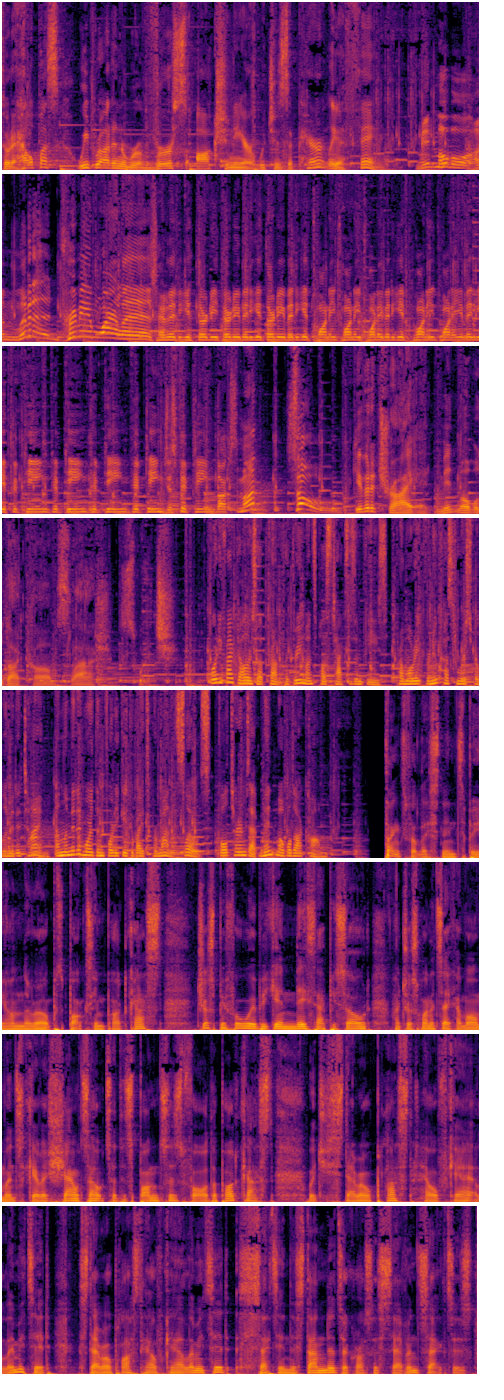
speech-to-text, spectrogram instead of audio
So to help us, we brought in a reverse auctioneer, which is apparently a thing. Mint Mobile unlimited premium wireless. Ready to get 30, 30, bit to get 30, bit to get 20, 20, 20, bit to get 20, 20, bit to get 15, 15, 15, 15 just 15 bucks a month. So, Give it a try at mintmobile.com slash switch. $45 upfront for three months plus taxes and fees. Promo rate for new customers for limited time. Unlimited more than 40 gigabytes per month. Slows. Full terms at mintmobile.com. Thanks for listening to Beyond the Ropes Boxing Podcast. Just before we begin this episode, I just want to take a moment to give a shout out to the sponsors for the podcast, which is Steroplast Healthcare Limited. Steroplast Healthcare Limited, setting the standards across the seven sectors.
